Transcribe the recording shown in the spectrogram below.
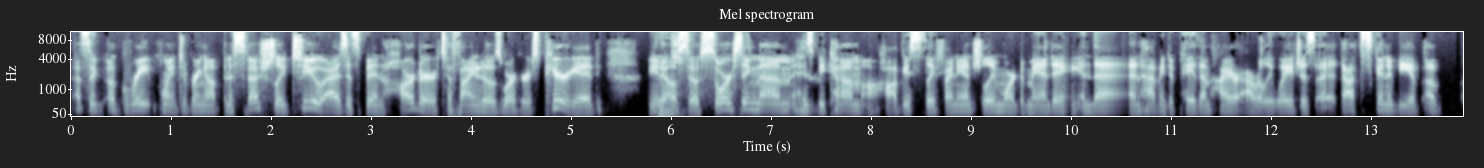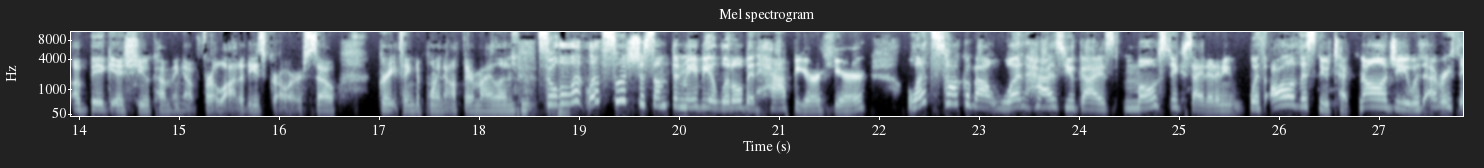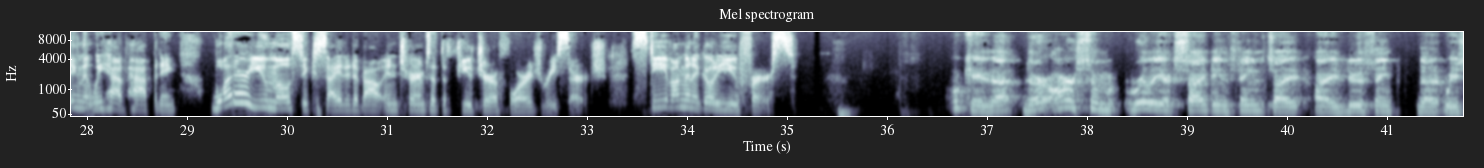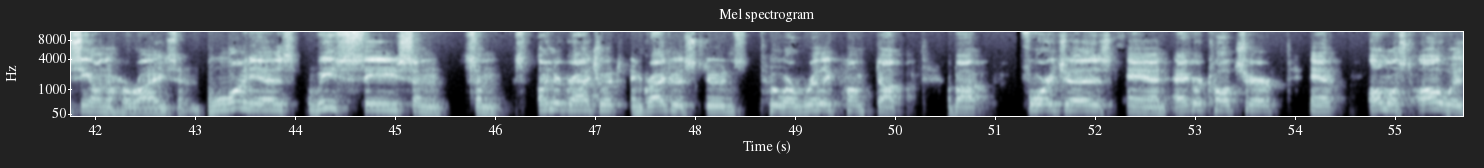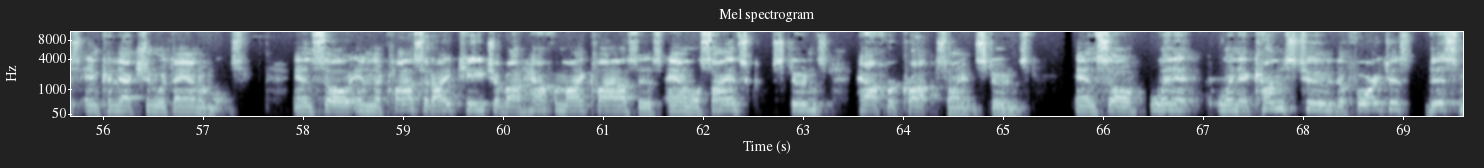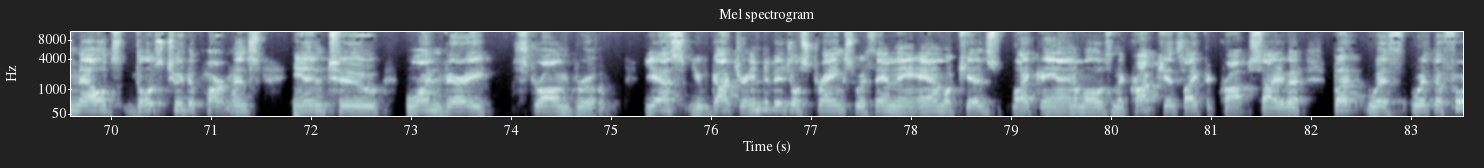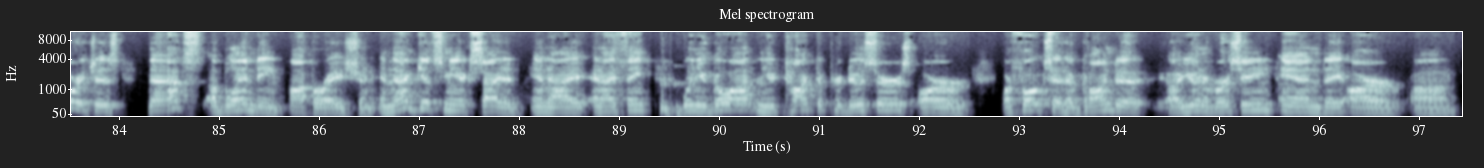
that's a, a, great point to bring up and especially too as it's been harder to find those workers period you yes. know so sourcing them has become uh, obviously financially more demanding and then having to pay them higher hourly wages uh, that's going to be a, a, a big issue coming up for a lot of these growers. So great thing to point out there, Mylen. So let, us switch to something maybe a little bit happier here. Let's talk about what has you guys most excited. I mean, with all of this new technology, with everything that we have happening, what are you most excited about in terms of the future of forage research? Steve, I'm going to go to you first. Okay, that there are some really exciting things I, I do think that we see on the horizon. One is we see some some undergraduate and graduate students who are really pumped up about forages and agriculture and almost always in connection with animals. And so in the class that I teach, about half of my class is animal science students, half are crop science students. And so when it when it comes to the forages, this melds those two departments into one very strong group. Yes, you've got your individual strengths within the animal kids like the animals and the crop kids like the crop side of it, but with with the forages, that's a blending operation and that gets me excited. And i and i think when you go out and you talk to producers or or folks that have gone to a university and they are uh,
